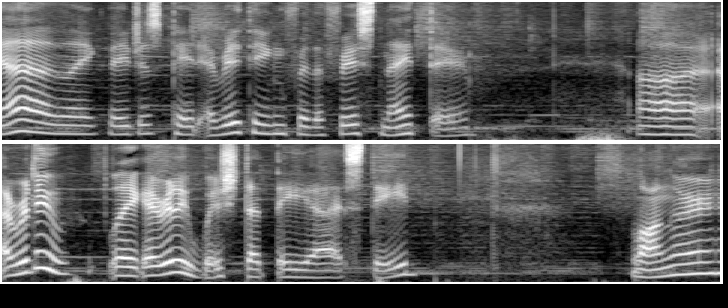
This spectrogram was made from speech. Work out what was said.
yeah, like they just paid everything for the first night there. Uh, I really like. I really wish that they uh, stayed longer,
